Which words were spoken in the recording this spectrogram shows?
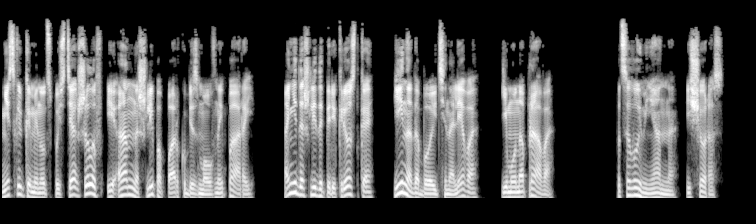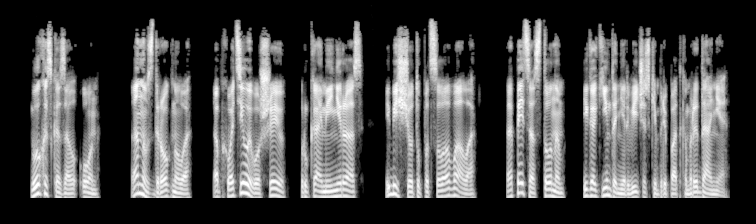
Несколько минут спустя Шилов и Анна шли по парку безмолвной парой. Они дошли до перекрестка, ей надо было идти налево, ему направо. «Поцелуй меня, Анна, еще раз», — глухо сказал он. Анна вздрогнула, обхватила его шею руками и не раз, и без счету поцеловала. Опять со стоном и каким-то нервическим припадком рыдания.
